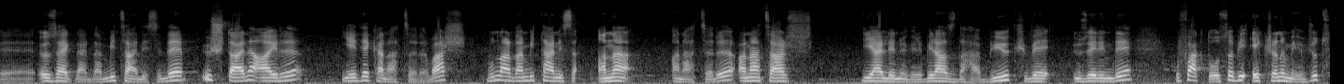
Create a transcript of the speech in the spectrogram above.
e, özelliklerden bir tanesi de 3 tane ayrı yedek anahtarı var. Bunlardan bir tanesi ana anahtarı. Anahtar diğerlerine göre biraz daha büyük ve üzerinde ufak da olsa bir ekranı mevcut.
